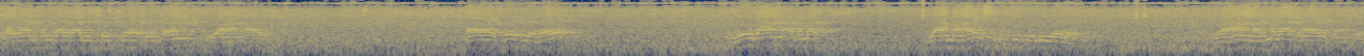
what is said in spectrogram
भगवान शंकर का भी क्षेत्र है, गोकर्ण, यहाँ आए। और फिर जो है वेदान अगमत। जहाँ आए स्मृतिपुरी है। वहाँ नर्मदा किनारे पहुँचे।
